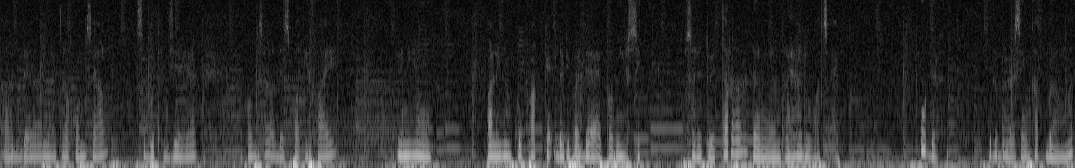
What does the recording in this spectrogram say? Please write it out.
Ada My Telkomsel sebut aja ya. Telkomsel ada Spotify. Ini yang paling aku pakai daripada Apple Music. Terus ada Twitter dan yang terakhir ada WhatsApp. Udah bener-bener singkat banget.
